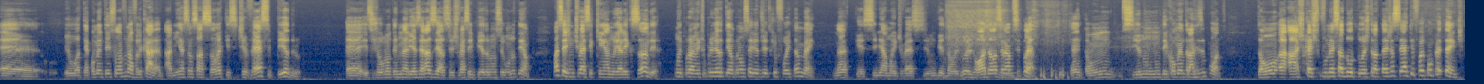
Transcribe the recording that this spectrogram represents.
É, eu até comentei isso no final. Falei, cara, a minha sensação é que se tivesse Pedro, é, esse jogo não terminaria 0 a 0 se eles tivessem Pedro no segundo tempo. Mas se a gente tivesse Keno e Alexander, muito provavelmente o primeiro tempo não seria do jeito que foi também. Né? Porque se minha mãe tivesse um guidão e duas rodas, ela seria uma bicicleta. Né? Então, se não, não tem como entrar nesse ponto. Então, acho que a Fluminense adotou a estratégia certa e foi competente.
